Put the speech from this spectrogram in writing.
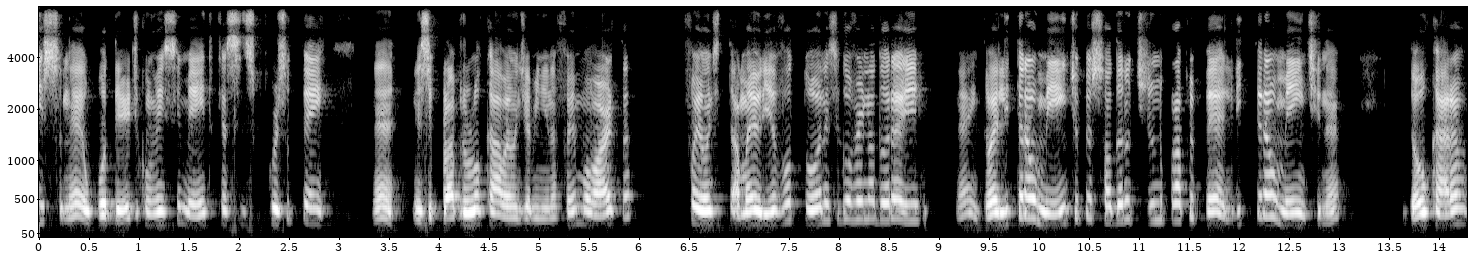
isso, né? O poder de convencimento que esse discurso tem né, nesse próprio local, é onde a menina foi morta, foi onde a maioria votou nesse governador aí. Né? Então é literalmente o pessoal dando tiro no próprio pé, literalmente, né? Então o cara,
